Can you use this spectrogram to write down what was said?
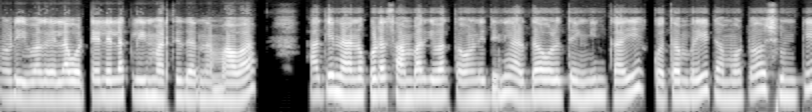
ನೋಡಿ, ಇವಾಗ ಎಲ್ಲ ಹೊಟ್ಟೆಲೆಲ್ಲ ಕ್ಲೀನ್ ಮಾಡ್ತಿದ್ದಾರೆ ನಮ್ಮ ಮಾವ. ಹಾಗೆ ನಾನು ಕೂಡ ಸಾಂಬಾರ್ಗೆ ಇವಾಗ ತೊಗೊಂಡಿದ್ದೀನಿ. ಅರ್ಧ ಹೋಳು ತೆಂಗಿನಕಾಯಿ, ಕೊತ್ತಂಬರಿ, ಟೊಮೊಟೊ, ಶುಂಠಿ.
